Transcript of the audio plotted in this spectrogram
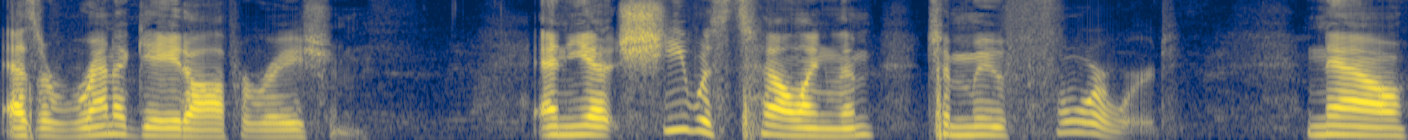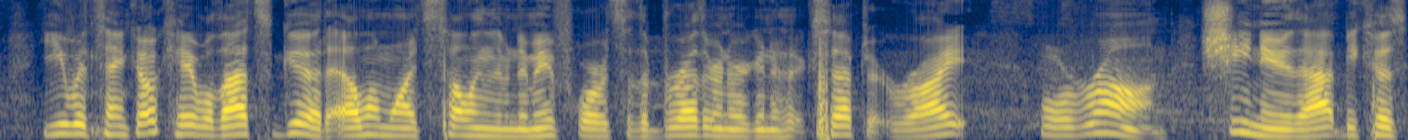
as a renegade operation. And yet she was telling them to move forward. Now, you would think, okay, well, that's good. Ellen White's telling them to move forward, so the brethren are going to accept it, right? Well, wrong. She knew that because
